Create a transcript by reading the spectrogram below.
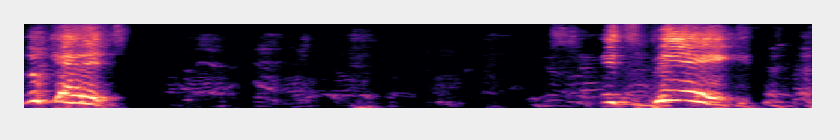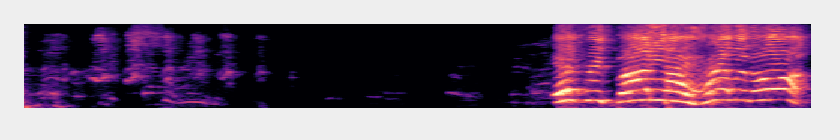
Look at it. It's big. Everybody, I have an art.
